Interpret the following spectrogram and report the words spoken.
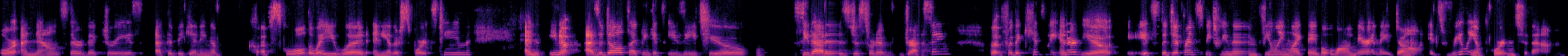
or announce their victories at the beginning of of school the way you would any other sports team. And you know as adults i think it's easy to see that as just sort of dressing but for the kids we interview it's the difference between them feeling like they belong there and they don't. It's really important to them.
